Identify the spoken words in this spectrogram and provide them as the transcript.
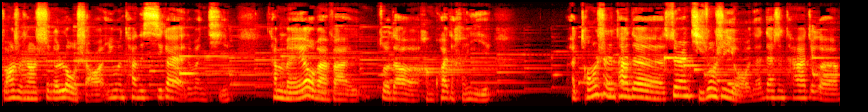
防守上是个漏勺，因为他的膝盖的问题，他没有办法做到很快的横移。呃，同时他的虽然体重是有的，但是他这个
